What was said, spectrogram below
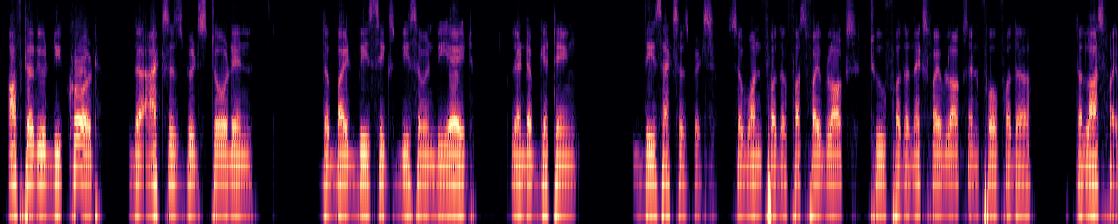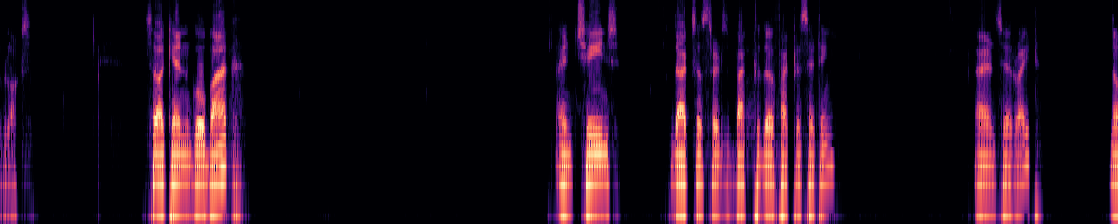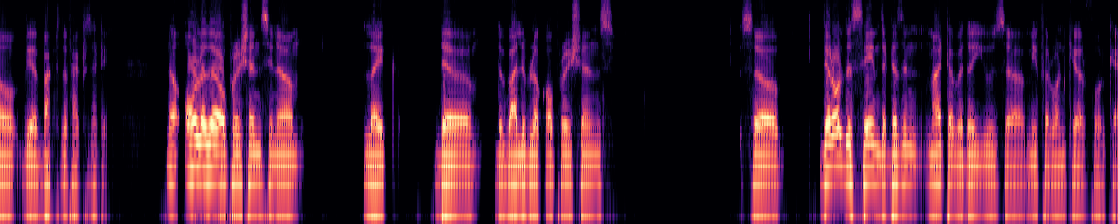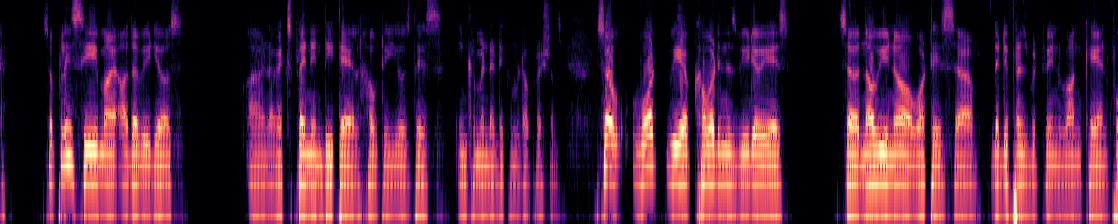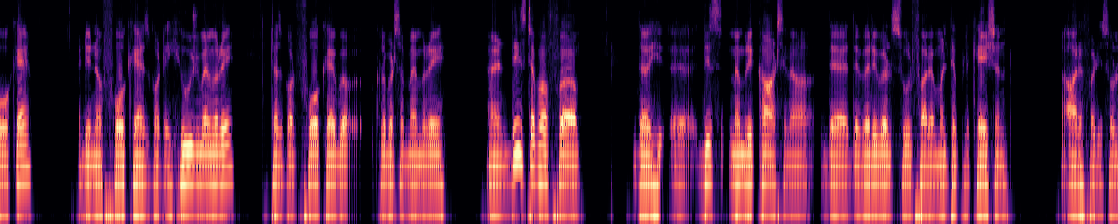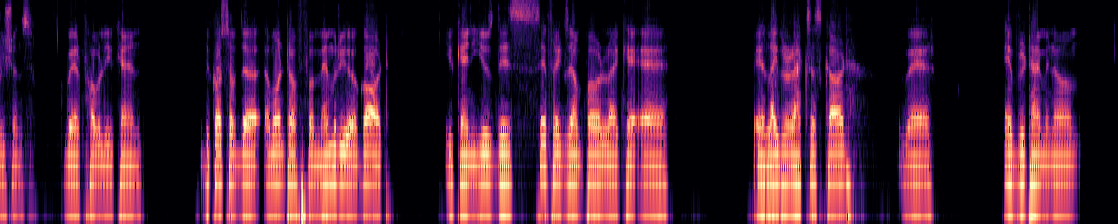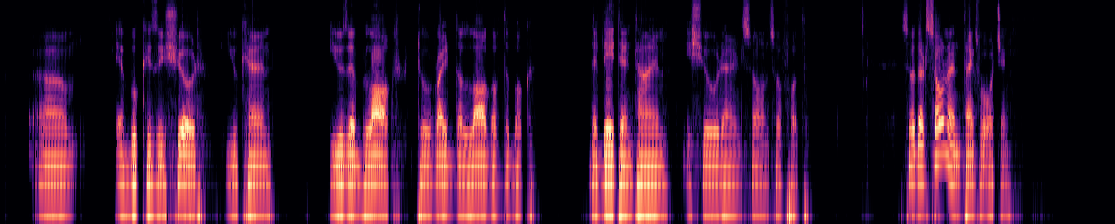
after you decode the access bit stored in the byte B6 B7 B8 you'll end up getting these access bits. So one for the first five blocks two for the next five blocks and four for the the last five blocks. So I can go back and change the access threads back to the factory setting and say right now we are back to the factory setting now all other operations you know like the the value block operations. So they're all the same. That doesn't matter whether you use uh, for 1k or 4k so please see my other videos and I've explained in detail how to use this increment and decrement operations. So what we have covered in this video is so now you know what is uh, the difference between 1K and 4K and you know 4K has got a huge memory it has got 4K kilobytes of memory. And this type of uh, the uh, these memory cards you know they they very well suit for a multi-application RFID solutions where probably you can because of the amount of uh, memory you got you can use this say for example like a, a, a library access card where every time you know um, a book is issued you can use a block to write the log of the book the date and time issued and so on and so forth. So that's all and thanks for watching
